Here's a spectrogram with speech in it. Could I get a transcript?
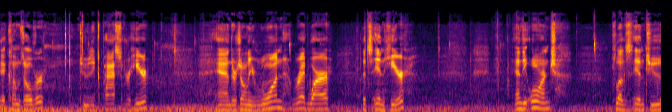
It comes over to the capacitor here. And there's only one red wire that's in here. And the orange plugs into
